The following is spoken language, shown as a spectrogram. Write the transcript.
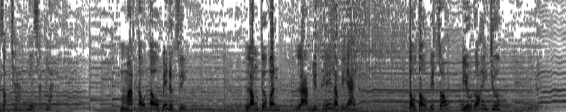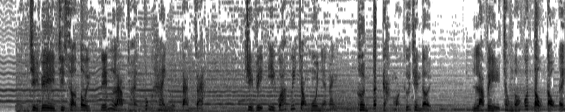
Giọng chàng như sắc lại. Mà tẩu tẩu biết được gì? Long Tiêu Vân làm như thế là vì ai? Tẩu tẩu biết rõ điều đó hay chưa? Chỉ vì chỉ sợ tôi đến làm cho hạnh phúc hai người tan rã. Chỉ vì y quá quý trọng ngôi nhà này Hơn tất cả mọi thứ trên đời. Là vì trong đó có tẩu tẩu đấy.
